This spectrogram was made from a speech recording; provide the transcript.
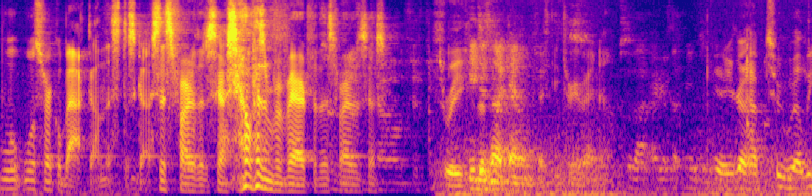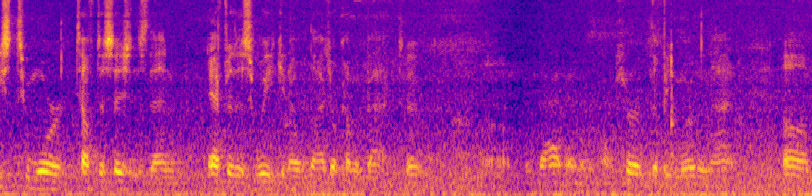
We'll, we'll circle back on this discuss this part of the discussion. I wasn't prepared for this part of the discussion. Three. He does not count on 53 right now. So that, I guess that means, you know, you're gonna have two, at least two more tough decisions then after this week, you know, with Nigel coming back too. Um, with That, and I'm sure there'll be more than that. Um,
